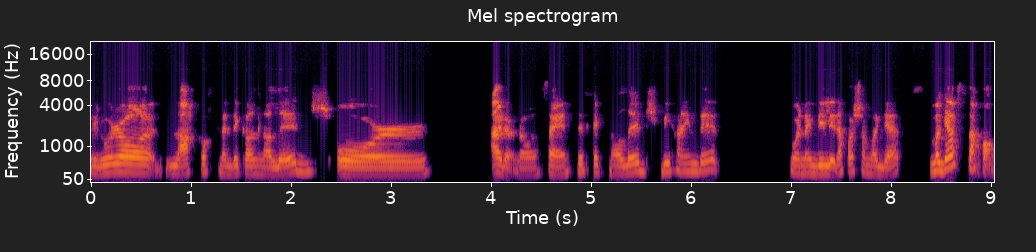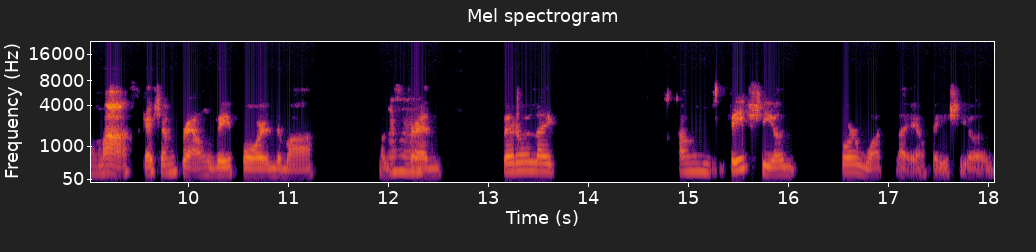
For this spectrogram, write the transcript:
siguro lack of medical knowledge or I don't know, scientific knowledge behind it. Kung nagdili na ko siya mag-gets. Mag-gets ako ang mask kay syempre ang vapor, 'di ba? Mhm. Mag-spread. Pero like ang face shield for what like ang face shield?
